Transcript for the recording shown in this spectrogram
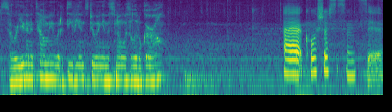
So are you gonna tell me what a deviant's doing in the snow with a little girl? Uh, cautious, sincere.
